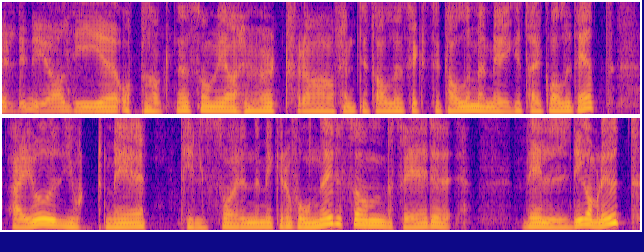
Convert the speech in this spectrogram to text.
Veldig mye av de opptakene som vi har hørt fra 50-tallet, 60-tallet med meget høy kvalitet, er jo gjort med tilsvarende mikrofoner som ser veldig gamle ut.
